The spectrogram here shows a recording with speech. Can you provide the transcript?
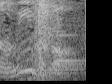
Unbelievable.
